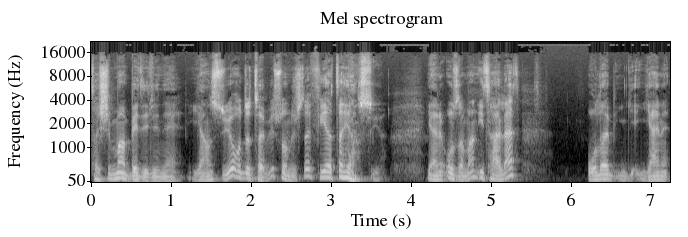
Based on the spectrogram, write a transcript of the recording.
taşıma bedeline yansıyor. O da tabii sonuçta fiyata yansıyor. Yani o zaman ithalat olab yani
